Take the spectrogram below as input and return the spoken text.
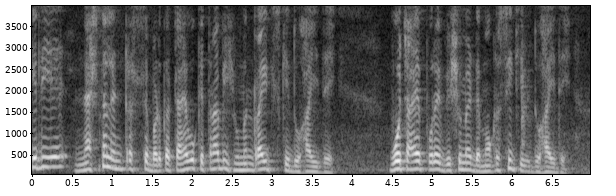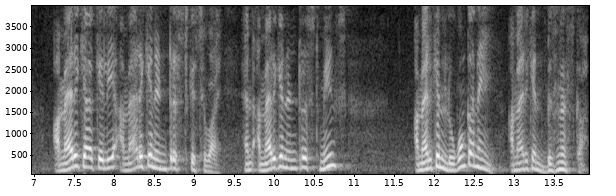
के लिए नेशनल इंटरेस्ट से बढ़कर चाहे वो कितना भी ह्यूमन राइट्स की दुहाई दे वो चाहे पूरे विश्व में डेमोक्रेसी की दुहाई दे अमेरिका के लिए अमेरिकन इंटरेस्ट के सिवाय and American interest means American लोगों का नहीं अमेरिकन बिज़नेस का।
